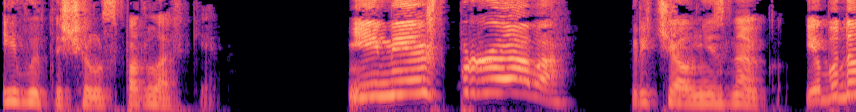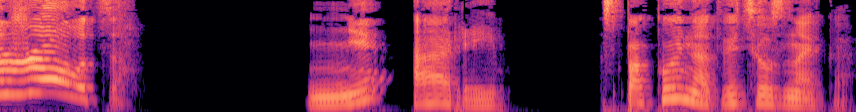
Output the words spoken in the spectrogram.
и вытащил из-под лавки. «Не имеешь права!» — кричал Незнайка. «Я буду жаловаться!» «Не ори!» — спокойно ответил Знайка.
